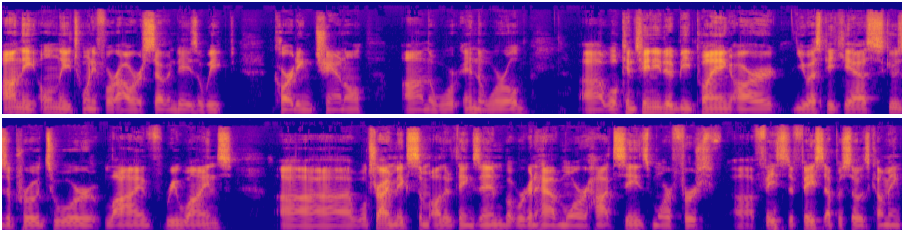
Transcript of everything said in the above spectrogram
on the only 24 hour seven days a week karting channel on the in the world uh, we'll continue to be playing our USPKS SKUSA pro tour live rewinds uh, we'll try and mix some other things in but we're going to have more hot seats more first face to face episodes coming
